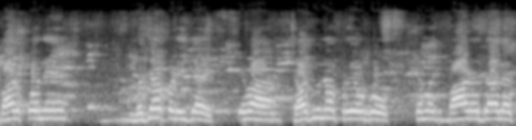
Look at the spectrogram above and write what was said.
બાળકોને મજા પડી જાય એવા જાદુના પ્રયોગો તેમજ બાળ અદાલત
